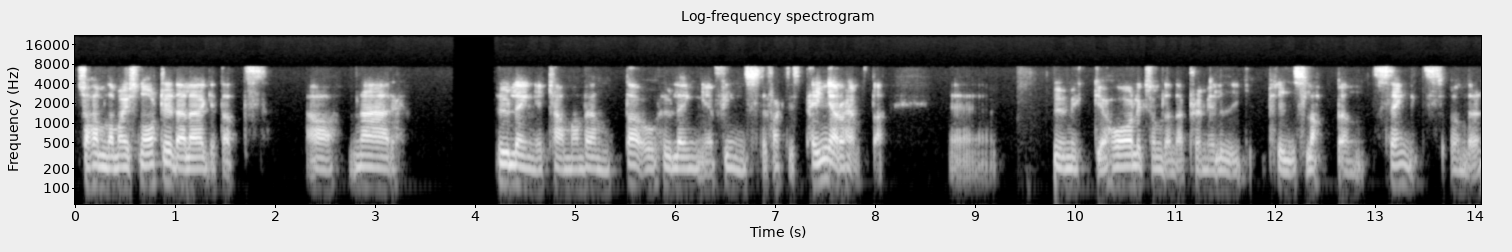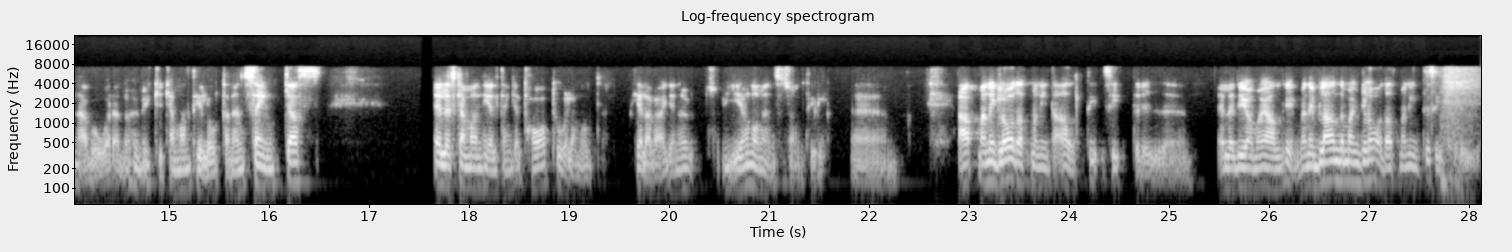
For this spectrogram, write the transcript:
så hamnar man ju snart i det där läget att ja, när, hur länge kan man vänta och hur länge finns det faktiskt pengar att hämta? Eh, hur mycket har liksom den där Premier League-prislappen sänkts under den här våren och hur mycket kan man tillåta den sänkas? Eller ska man helt enkelt ha tålamod hela vägen ut och ge honom en säsong till? Eh, ja, man är glad att man inte alltid sitter i, eh, eller det gör man ju aldrig, men ibland är man glad att man inte sitter i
